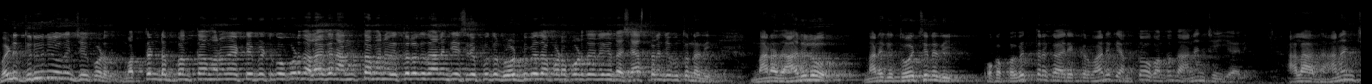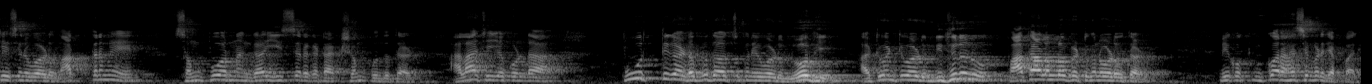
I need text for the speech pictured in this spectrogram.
మళ్ళీ దుర్వినియోగం చేయకూడదు. మొత్తం డబ్బంతా మనం ఎట్టే పెట్టుకోకూడదు. అలాగని అంతా మనం ఇతరులకు దానం చేసి రేపు రోడ్డు మీద పడకూడదు అని కదా శాస్త్రం చెబుతున్నది. మన దానిలో మనకి తోచినది ఒక పవిత్ర కార్యక్రమానికి ఎంతో కొంత దానం చేయాలి. అలా దానం చేసిన వాడు మాత్రమే సంపూర్ణంగా ఈశ్వర కటాక్షం పొందుతాడు. అలా చేయకుండా పూర్తిగా డబ్బు దాచుకునేవాడు లోభి అటువంటి వాడు నిధులను పాతాళంలో పెట్టుకునేవాడు అవుతాడు మీకు ఇంకో రహస్యం కూడా చెప్పాలి.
